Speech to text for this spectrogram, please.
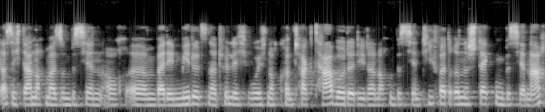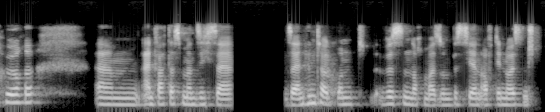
dass ich da noch mal so ein bisschen auch ähm, bei den Mädels natürlich, wo ich noch Kontakt habe oder die da noch ein bisschen tiefer drinne stecken, ein bisschen nachhöre. Ähm, einfach, dass man sich sein, sein Hintergrundwissen noch mal so ein bisschen auf den neuesten Stand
